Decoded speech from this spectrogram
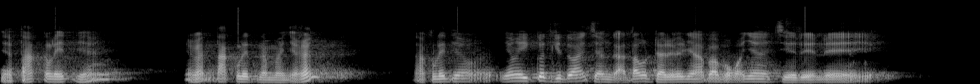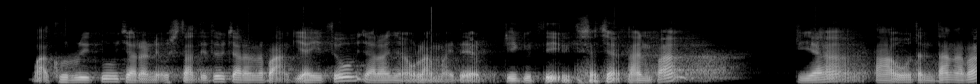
Ya taklid ya. Ya kan taklid namanya kan? Taklid yang, yang ikut gitu aja, nggak tahu dalilnya apa, pokoknya jirene Pak Guru itu, caranya Ustadz itu, caranya Pak Kiai itu, caranya ulama itu ya diikuti itu saja tanpa dia tahu tentang apa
